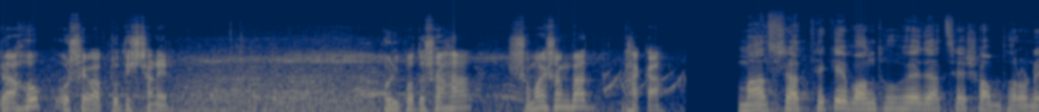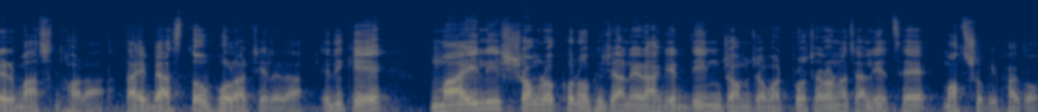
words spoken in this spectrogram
গ্রাহক ও সেবা প্রতিষ্ঠানের। হরিপদ সাহা সময় সংবাদ ঢাকা। মাঝরাত থেকে বন্ধ হয়ে যাচ্ছে সব ধরনের মাছ ধরা। তাই ব্যস্ত ভোলা জেলেরা। এদিকে মাইলিশ সংরক্ষণ অভিযানের আগের দিন জমজমাট প্রচারণা চালিয়েছে মৎস্য বিভাগও।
